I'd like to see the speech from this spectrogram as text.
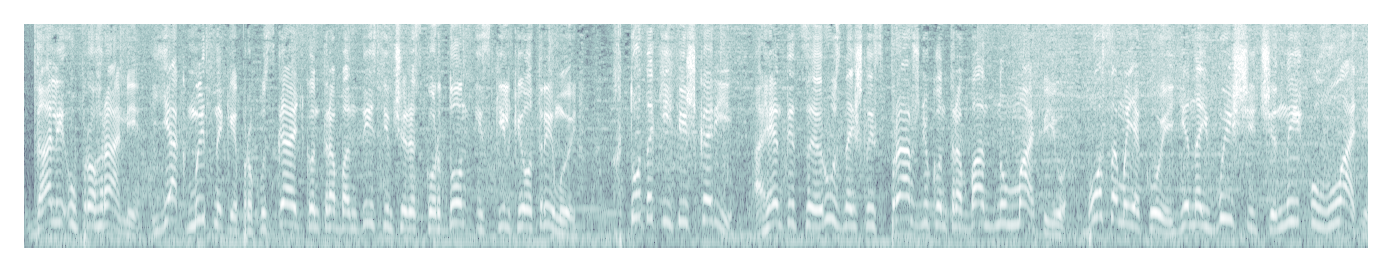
Далі у програмі як митники пропускають контрабандистів через кордон і скільки отримують. Хто такі фішкарі? Агенти ЦРУ знайшли справжню контрабандну мафію, босами якої є найвищі чини у владі.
